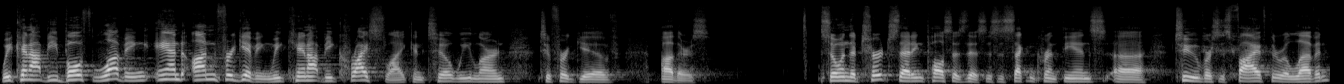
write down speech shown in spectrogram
We cannot be both loving and unforgiving. We cannot be Christ like until we learn to forgive others. So, in the church setting, Paul says this this is 2 Corinthians uh, 2, verses 5 through 11.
